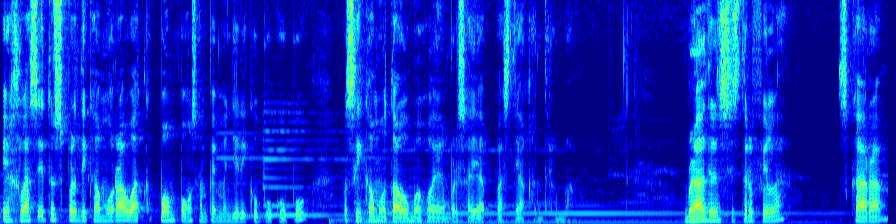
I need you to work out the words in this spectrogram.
Ikhlas itu seperti kamu rawat kepompong sampai menjadi kupu-kupu, meski kamu tahu bahwa yang bersayap pasti akan terbang. Brother and sister Villa, sekarang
